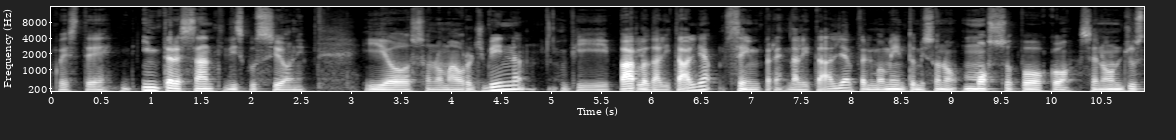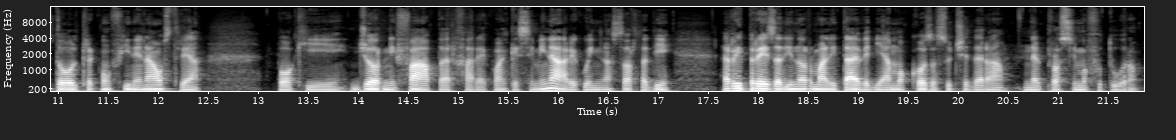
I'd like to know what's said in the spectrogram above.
queste interessanti discussioni. Io sono Mauro Gibin, vi parlo dall'Italia, sempre dall'Italia, per il momento mi sono mosso poco, se non giusto oltre confine in Austria, pochi giorni fa per fare qualche seminario, quindi una sorta di ripresa di normalità e vediamo cosa succederà nel prossimo futuro.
